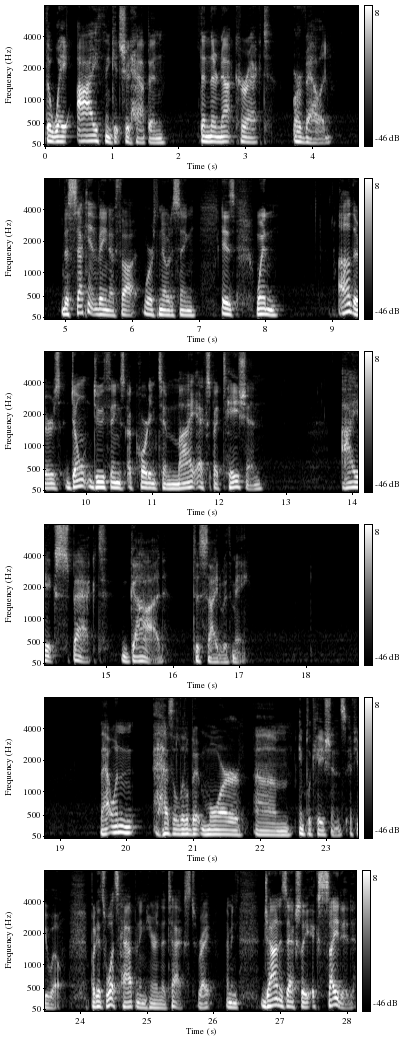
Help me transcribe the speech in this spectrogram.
the way I think it should happen, then they're not correct or valid. The second vein of thought worth noticing is when others don't do things according to my expectation, I expect God to side with me. That one has a little bit more um, implications, if you will. But it's what's happening here in the text, right? I mean, John is actually excited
